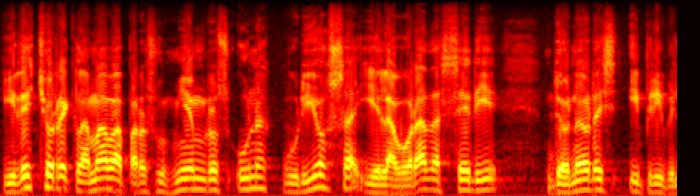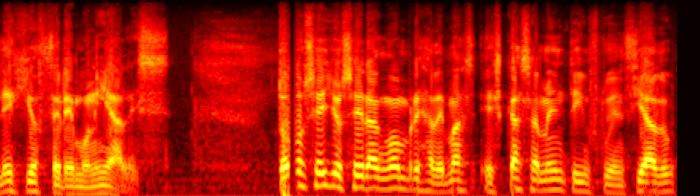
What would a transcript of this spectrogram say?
y de hecho reclamaba para sus miembros una curiosa y elaborada serie de honores y privilegios ceremoniales. Todos ellos eran hombres además escasamente influenciados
